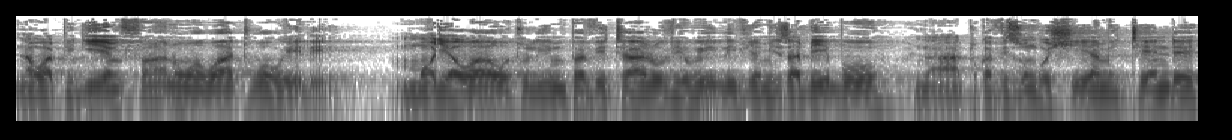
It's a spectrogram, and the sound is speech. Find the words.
Na wapigie mfano wa watu wawili. Mmoja wao tulimpa vitalu viwili vya mizabibu na tukavizungushia mitende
